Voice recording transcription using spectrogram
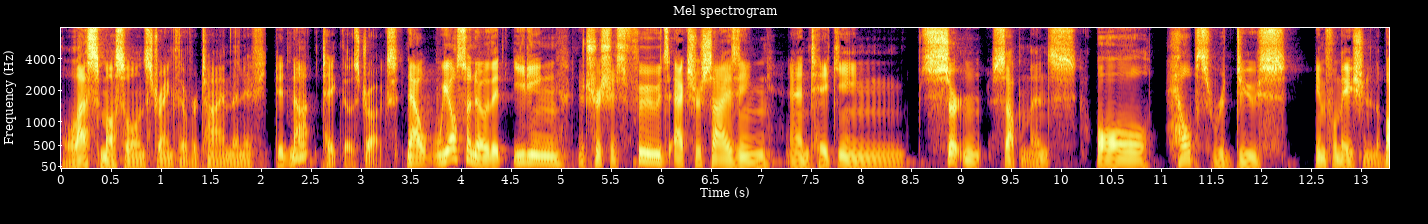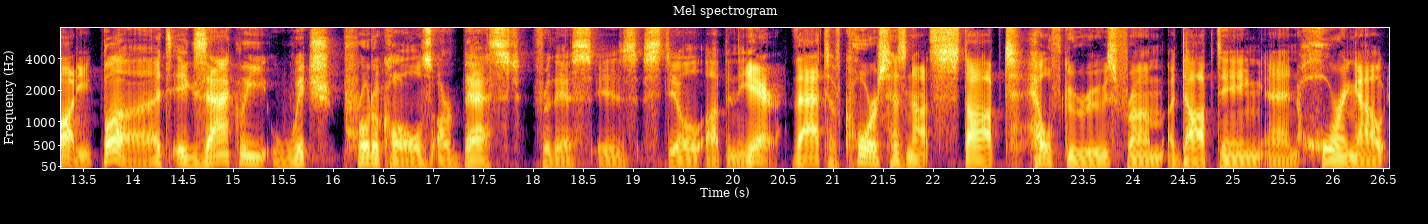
less muscle and strength over time than if you did not take those drugs. Now, we also know that eating nutritious foods, exercising, and taking certain supplements all helps reduce inflammation in the body. But exactly which protocols are best for this is still up in the air. That, of course, has not stopped health gurus from adopting and whoring out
